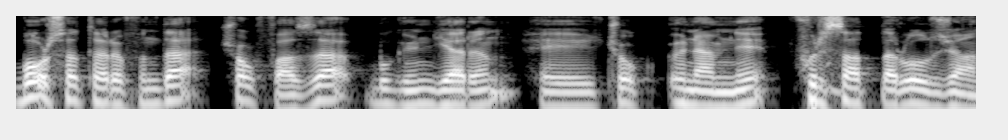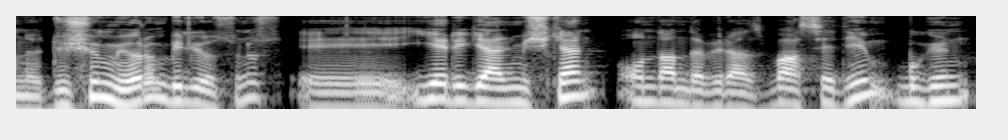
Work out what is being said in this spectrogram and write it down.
Borsa tarafında çok fazla bugün yarın e, çok önemli fırsatlar olacağını düşünmüyorum. Biliyorsunuz e, yeri gelmişken ondan da biraz bahsedeyim. Bugün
